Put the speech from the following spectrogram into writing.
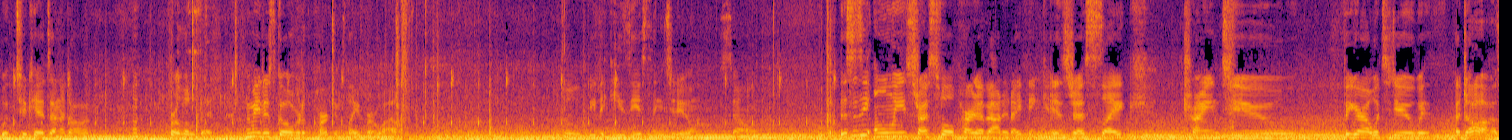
with two kids and a dog for a little bit. We may just go over to the park and play for a while. It'll be the easiest thing to do. So this is the only stressful part about it, I think, is just like trying to figure out what to do with a dog.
